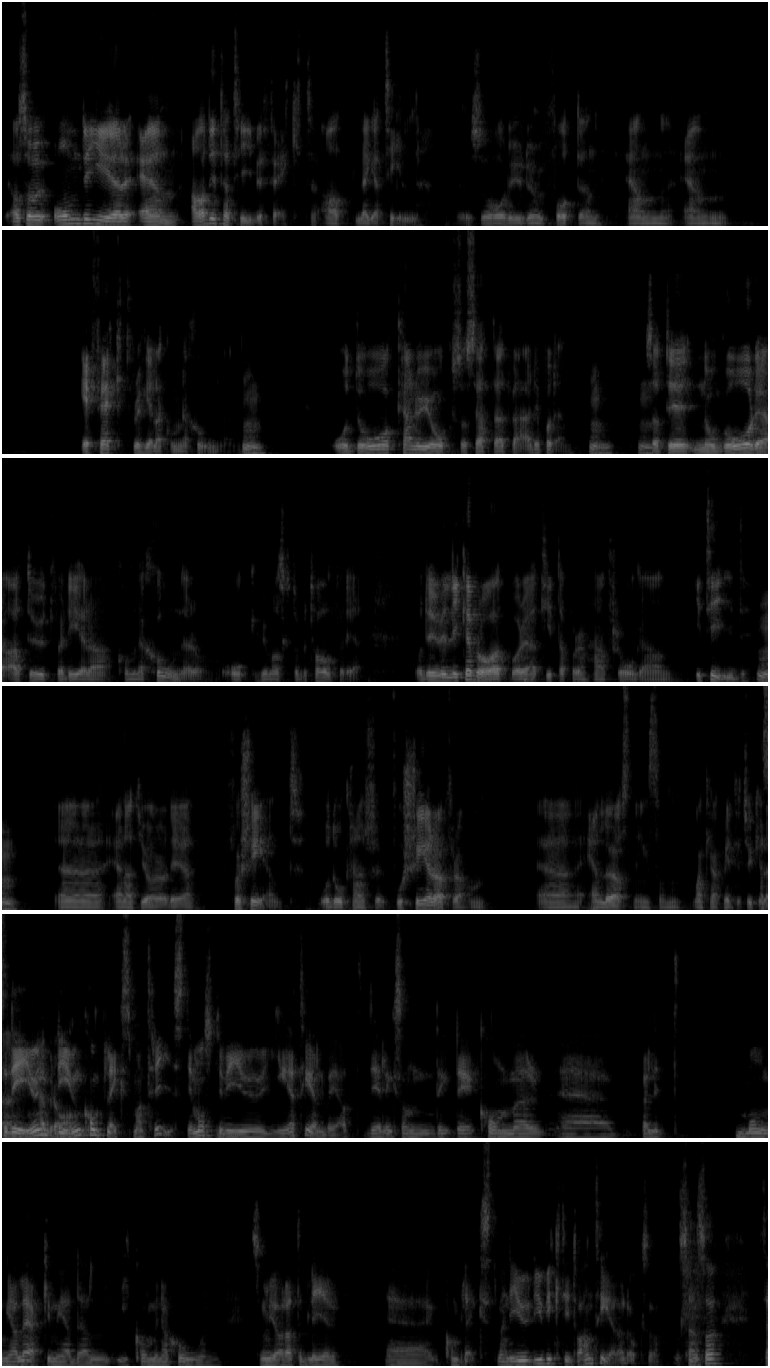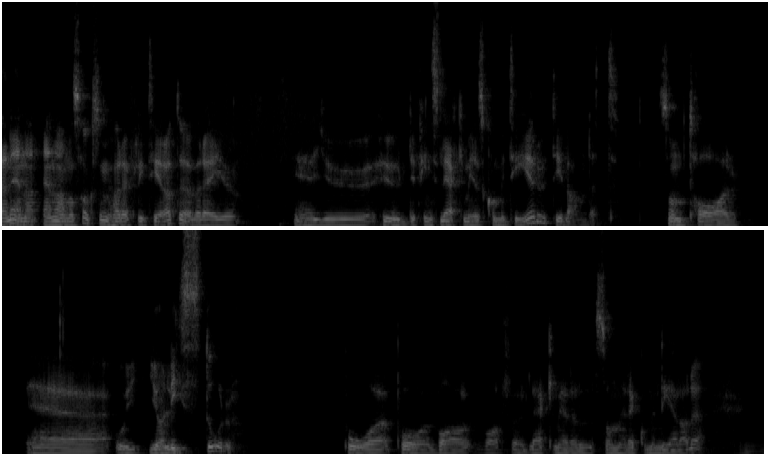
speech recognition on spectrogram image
alltså om det ger en additativ effekt att lägga till så har du ju fått en, en, en effekt för hela kombinationen. Mm. Och då kan du ju också sätta ett värde på den. Mm. Mm. Så att det, nog går det att utvärdera kombinationer och, och hur man ska ta betalt för det. Och det är väl lika bra att börja titta på den här frågan i tid Mm. eh, än att göra det för sent och då kanske forcera fram eh, en lösning som man kanske inte tycker Alltså är, det, är ju är en, bra. det är ju en komplex matris, det måste vi Mm. ju ge TLV att det, är liksom, det, det kommer eh, väldigt många läkemedel i kombination som gör att det blir eh, komplext. Men det är ju det är viktigt att hantera det också. Och sen så, sen en, en annan sak som jag har reflekterat över är ju, är ju hur det finns läkemedelskommittéer ute i landet som tar eh, och gör listor på, på vad, vad för läkemedel som är rekommenderade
